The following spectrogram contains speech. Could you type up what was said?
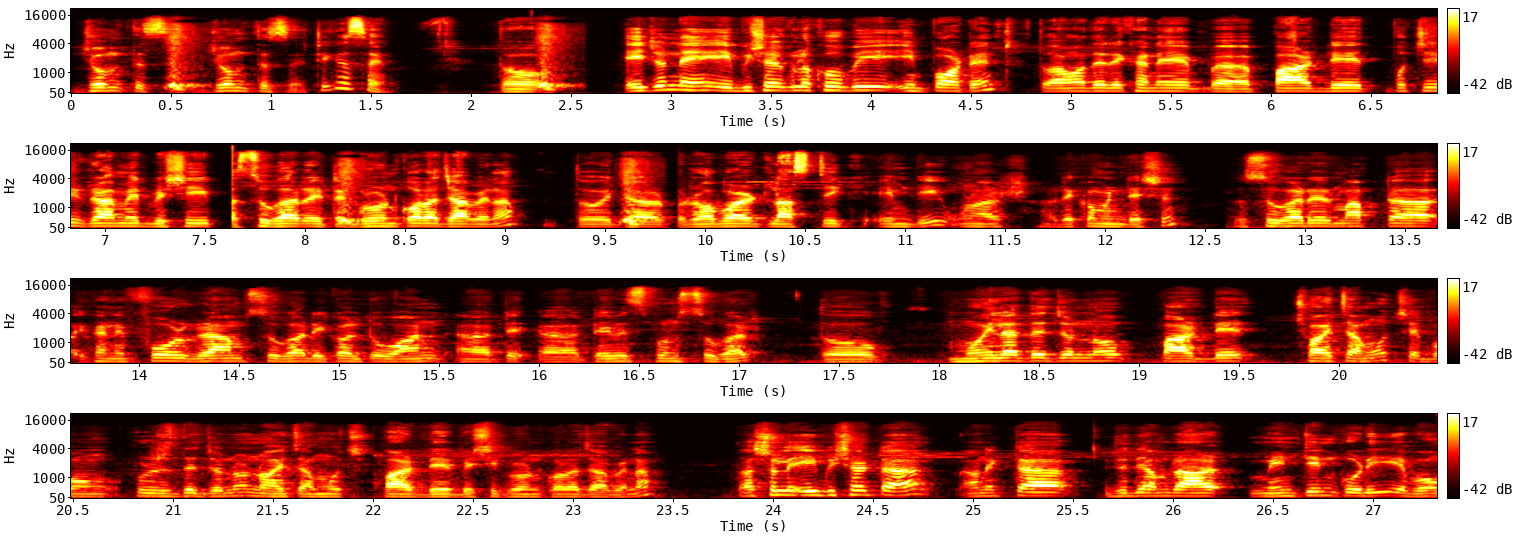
জমতেছে জমতেছে, ঠিক আছে? তো এই জন্যে এই বিষয়গুলো খুবই ইম্পর্টেন্ট তো আমাদের এখানে পার ডে পঁচিশ গ্রামের বেশি সুগার এটা গ্রহণ করা যাবে না। তো এটা রবার্ট লাস্টিক এমডি ওনার রেকমেন্ডেশন তো সুগারের মাপটা এখানে four gram sugar equal to one tablespoon sugar তো মহিলাদের জন্য পার ডে ছয় চামচ এবং পুরুষদের জন্য নয় চামচ পার ডে বেশি গ্রহণ করা যাবে না। তো আসলে এই বিষয়টা অনেকটা যদি আমরা মেনটেন করি এবং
